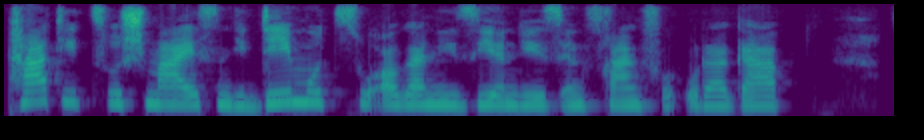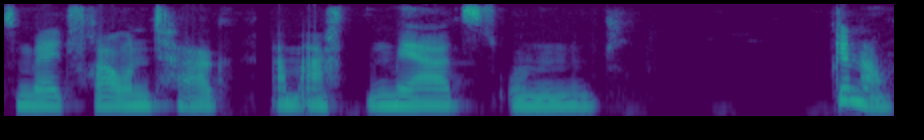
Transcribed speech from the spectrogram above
Party zu schmeißen, die Demo zu organisieren, die es in Frankfurt oder gab zum Weltfrauentag am 8. März und genau.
